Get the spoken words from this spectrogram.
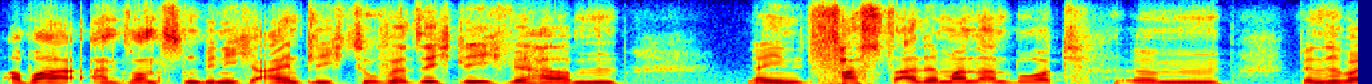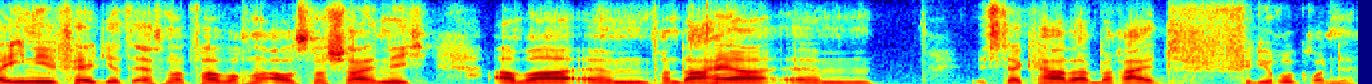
Aber ansonsten bin ich eigentlich zuversichtlich. Wir haben fast alle Mann an Bord. Ähm, Benzebaini fällt jetzt erstmal ein paar Wochen aus wahrscheinlich, aber ähm, von daher ähm, ist der Kader bereit für die Rückrunde.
